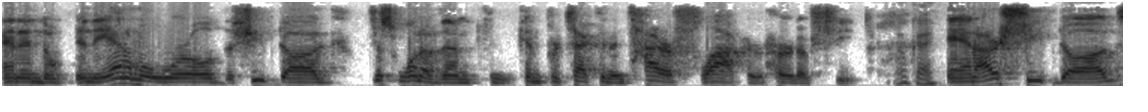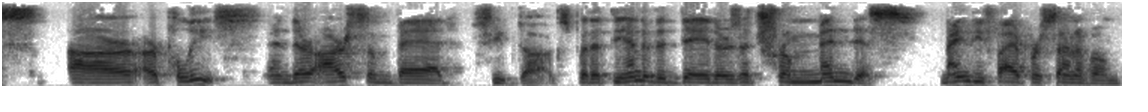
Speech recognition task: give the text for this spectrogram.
And in the in the animal world, the sheepdog, just one of them, can, can protect an entire flock or herd of sheep. Okay. And our sheepdogs are our police, and there are some bad sheepdogs. But at the end of the day, there's a tremendous 95% of them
